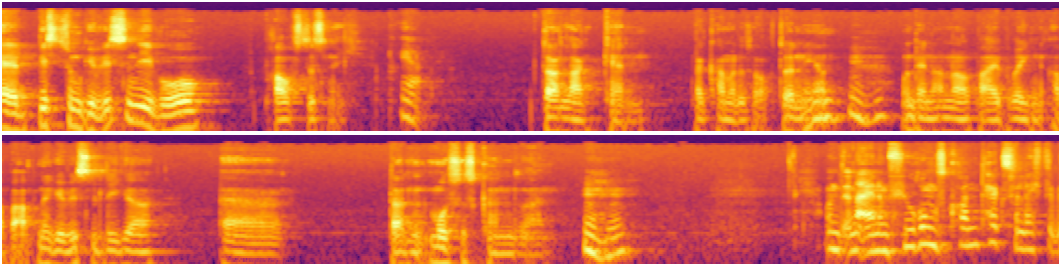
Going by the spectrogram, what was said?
Äh, bis zum gewissen Niveau brauchst du es nicht. Ja. Da lang kennen. Da kann man das auch trainieren mhm. und den anderen auch beibringen. Aber ab einer gewissen Liga, äh, dann muss es können sein. Mhm. Und in einem Führungskontext, vielleicht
